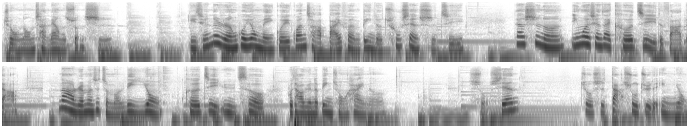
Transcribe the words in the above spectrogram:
酒农产量的损失。以前的人会用玫瑰观察白粉病的出现时机，但是呢，因为现在科技的发达，那人们是怎么利用科技预测葡萄园的病虫害呢？首先就是大数据的应用，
